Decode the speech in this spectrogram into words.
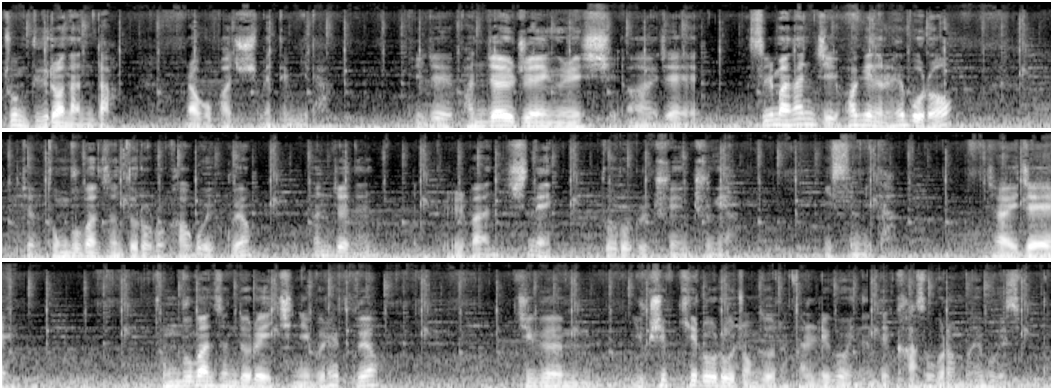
좀 늘어난다라고 봐주시면 됩니다. 이제 반자율 주행을 시- 아, 이제 쓸만한지 확인을 해보러 지금 동부간선 도로로 가고 있고요. 현재는 일반 시내 도로를 주행 중에 있습니다. 자 이제 동부간선 도로에 진입을 했고요. 지금 60km로 정도 달리고 있는데 가속을 한번 해보겠습니다.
